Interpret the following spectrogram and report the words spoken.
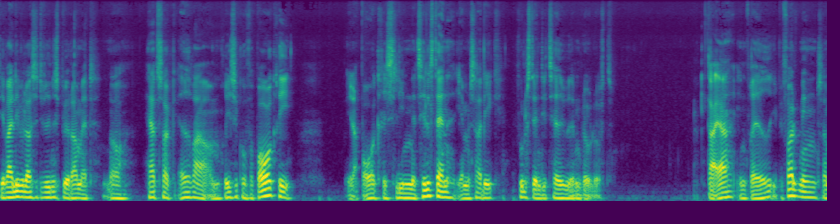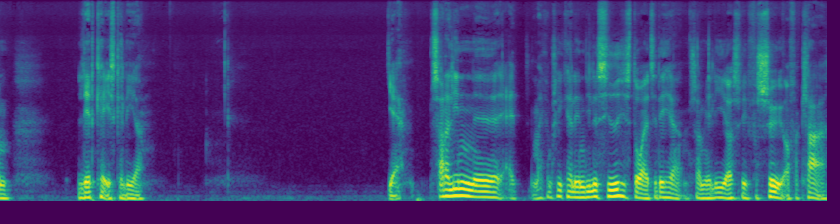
det var alligevel også et vidnesbyrd om, at når Herzog advarer om risiko for borgerkrig, eller borgerkrigslignende tilstande, jamen så er det ikke fuldstændig taget ud af den blå luft. Der er en vrede i befolkningen, som let kan eskalere. Ja, så er der lige en, øh, man kan måske kalde en lille sidehistorie til det her, som jeg lige også vil forsøge at forklare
